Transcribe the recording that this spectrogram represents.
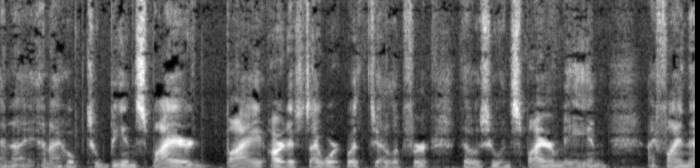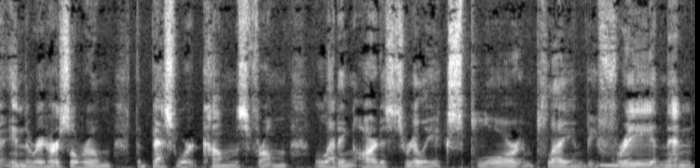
and I and I hope to be inspired by artists I work with. I look for those who inspire me, and I find that in the rehearsal room, the best work comes from letting artists really explore and play and be mm-hmm. free, and then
